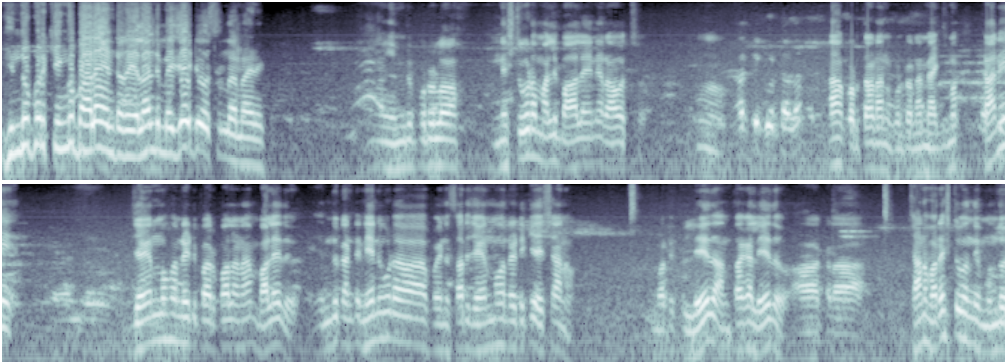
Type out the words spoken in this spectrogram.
హిందూపూర్ కింగ్ బాలయ్య అంటారు. ఎలాంటి మెజారిటీ వస్తుందన్న ఆయనకి హిందూపూర్లో నెక్స్ట్ కూడా మళ్ళీ బాగాలేనే రావచ్చు. కొడతాడు? అనుకుంటున్నా మాక్సిమం కానీ జగన్మోహన్ రెడ్డి పరిపాలన బాలేదు. ఎందుకంటే నేను కూడా పోయినసారి జగన్మోహన్ రెడ్డికి వేసాను. బట్ ఇప్పుడు లేదు అంతగా లేదు. అక్కడ చాలా వరెస్ట్ ఉంది ముందు.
